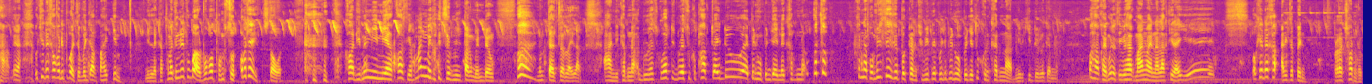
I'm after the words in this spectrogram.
หาไม่นะโอเคนะครับวันนี้ผู้บ่าวจะมาย่างปลาให้กินนี่แหละครับทำไมถึงเรียกผู้บ่าวเพราะว่าผมสุดโอ้ไม่ใช่โสด ข้อดีไม่มีเมียข้อเสียมั่งไม่ค่อยจะมีตังค์เหมือนเดิมน้ำตาจะไหลหลังอ่านี่ครับนะดูแลสุขภาพจิตดูแลสุขภาพใจด้วย เป็นห่วงเป็นใยนะครับนะปะโถ ขนาดผมไม่ใช่เคยประกันชีวิตนะผมจะเป็นห่วงเป็นใยทุกคนขนาดนี้คิดดูแล้วกันนะว่าหาไข่มาจากทีวีหักม้าหน่อยนะรักที่ไหนเย้โอเคนะครับอันนี้จะเป็นปลาช่อนครับ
